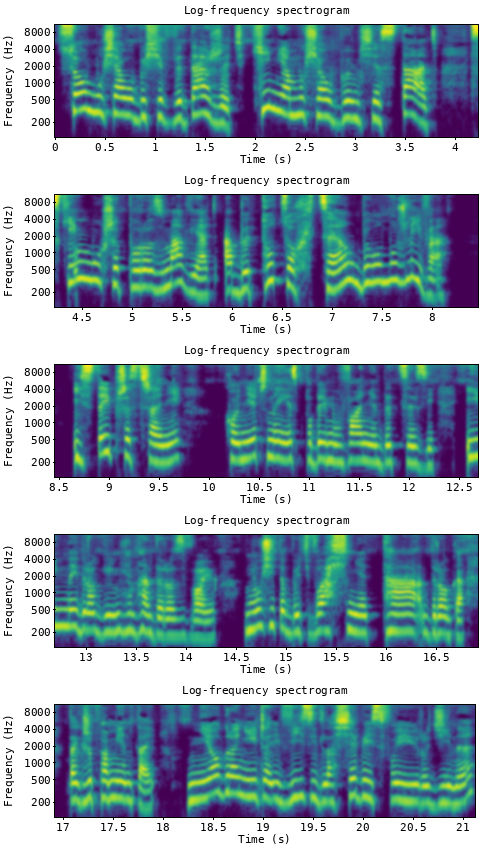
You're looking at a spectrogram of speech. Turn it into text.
co musiałoby się wydarzyć, kim ja musiałbym się stać, z kim muszę porozmawiać, aby to, co chcę, było możliwe. I z tej przestrzeni konieczne jest podejmowanie decyzji. Innej drogi nie ma do rozwoju. Musi to być właśnie ta droga. Także pamiętaj, nie ograniczaj wizji dla siebie i swojej rodziny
